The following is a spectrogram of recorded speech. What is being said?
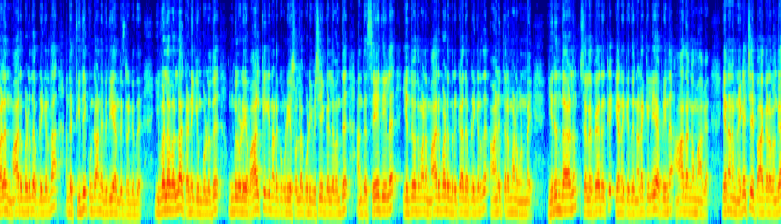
பலன் மாறுபடுது அப்படிங்கிறது தான் அந்த திதிக்குண்டான விதியாக இருந்துட்டு இருக்குது இவ்வளவெல்லாம் கணிக்கும் பொழுது உங்களுடைய வாழ்க்கைக்கு நடக்கக்கூடிய சொல்லக்கூடிய விஷயங்களில் வந்து அந்த செய்தியில் எந்த விதமான மாறுபாடும் இருக்காது அப்படிங்கிறது ஆணித்தரமான உண்மை. இருந்தாலும் சில பேருக்கு எனக்கு இது நடக்கலையே அப்படின்னு ஆதங்கமாக. ஏன்னா நம்ம நிகழ்ச்சியை பார்க்குறவங்க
